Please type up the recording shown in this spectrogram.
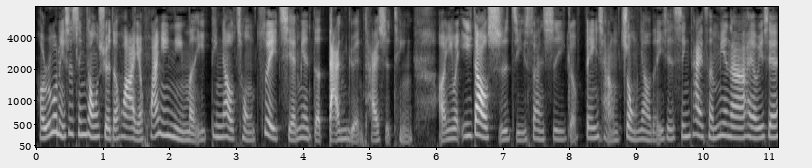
好，如果你是新同学的话，也欢迎你们一定要从最前面的单元开始听啊，因为一到十集算是一个非常重要的一些心态层面啊，还有一些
